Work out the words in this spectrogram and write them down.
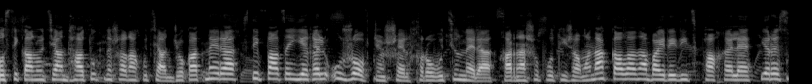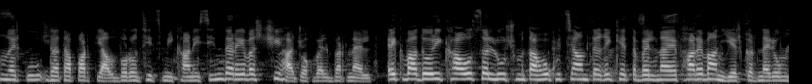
Ոստիկանության հատուկ նշանակության ջոկատները ստիպված են եղել ուժով ճնշել խռովությունները։ Խառնաշփոթի ժամանակ կալանավայրերից փախել է 32 դատապարտյալ, որոնցից մի քանիսին դեռևս չի հաջողվել բռնել։ Էկվադորի քաոսը լուրջ մտահոգության տեղիք է տվել նաև հարևան երկրներում։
